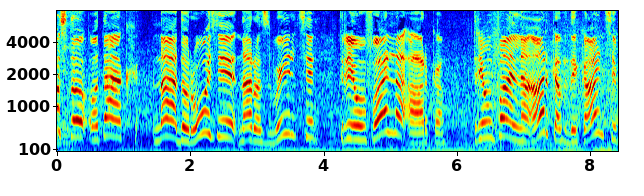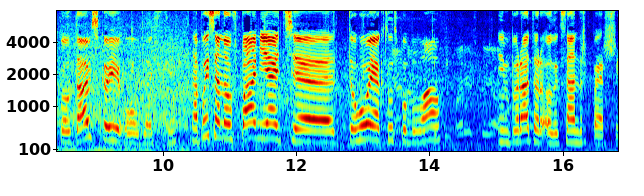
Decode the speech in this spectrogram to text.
Просто отак на дорозі, на розвильці, тріумфальна арка. Тріумфальна арка в диканці Полтавської області. Написано в пам'ять е, того, як тут побував імператор Олександр І.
